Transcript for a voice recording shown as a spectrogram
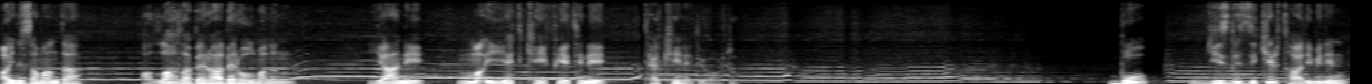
aynı zamanda Allah'la beraber olmanın yani maiyet keyfiyetini telkin ediyordu. Bu gizli zikir taliminin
